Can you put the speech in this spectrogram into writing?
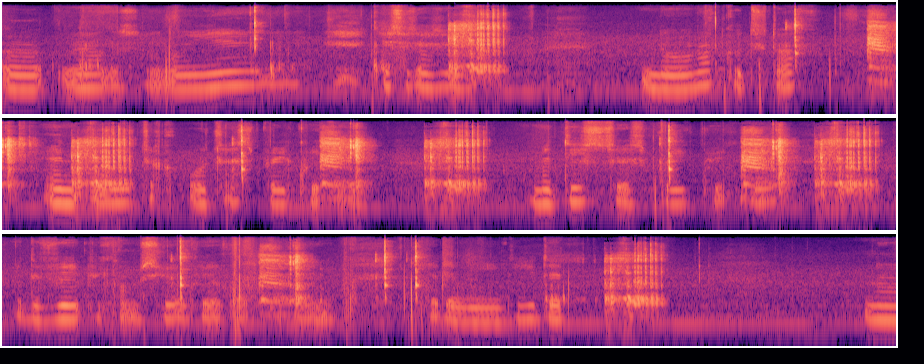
around. So yeah, this is this is no, not good stuff. And I will check our chest very quickly. But this chest very quickly. But the vape becomes here very quickly. So then we need it. No.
